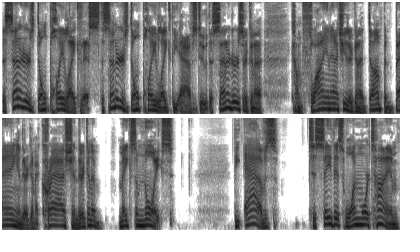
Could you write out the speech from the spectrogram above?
The Senators don't play like this. The Senators don't play like the Avs do. The Senators are going to come flying at you. They're going to dump and bang and they're going to crash and they're going to make some noise. The Avs, to say this one more time,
